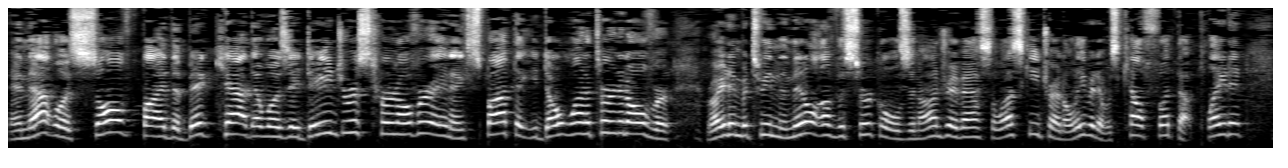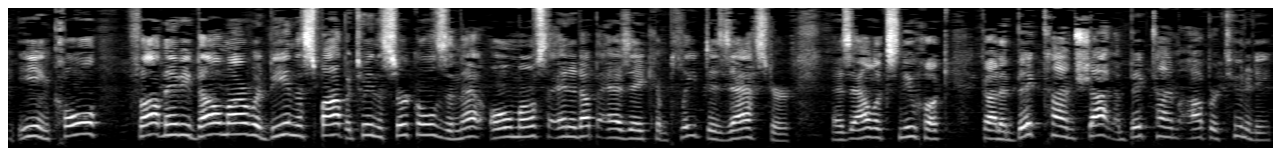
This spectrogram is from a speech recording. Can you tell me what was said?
and that was solved by the big cat. That was a dangerous turnover in a spot that you don't want to turn it over. Right in between the middle of the circles, and Andrei Vasilevskiy tried to leave it. It was Cal Foote that played it. Ian Cole thought maybe Bellemare would be in the spot between the circles, and that almost ended up as a complete disaster as Alex Newhook got a big time shot and a big time opportunity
